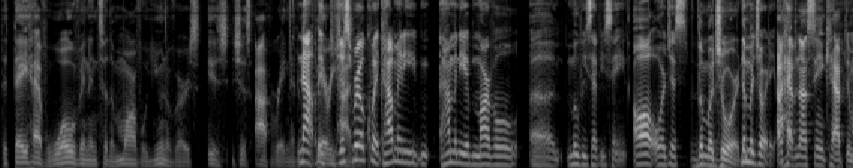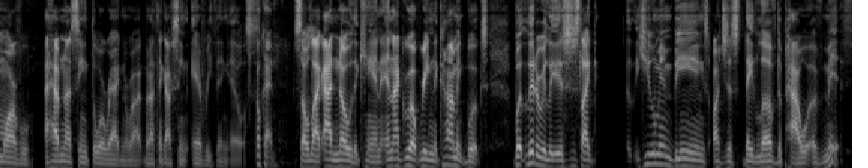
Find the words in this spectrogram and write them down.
that they have woven into the Marvel universe is just operating at a now very just real level. quick how many how many of marvel uh movies have you seen all or just The majority. The majority, I have not seen Captain Marvel. I have not seen Thor Ragnarok, but I think I've seen everything else. okay So like I know the canon, and I grew up reading the comic books. But literally, it's just like human beings are just they love the power of myth.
